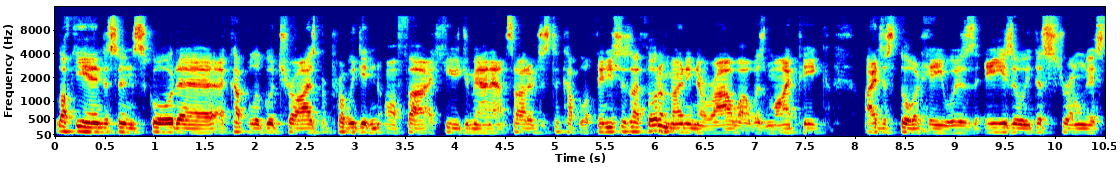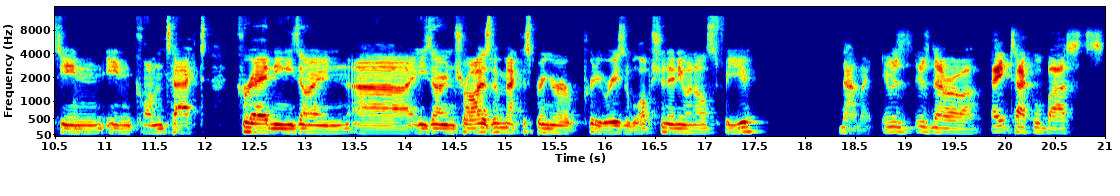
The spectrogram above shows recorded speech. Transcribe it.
Lockie Anderson scored a, a, couple of good tries, but probably didn't offer a huge amount outside of just a couple of finishes. I thought Emoni Narawa was my pick I just thought he was easily the strongest in in contact. creating his own uh, his own tries. But Macca Springer a pretty reasonable option. Anyone else for you? Nah, mate. It was it was Narawa. Eight tackle busts.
